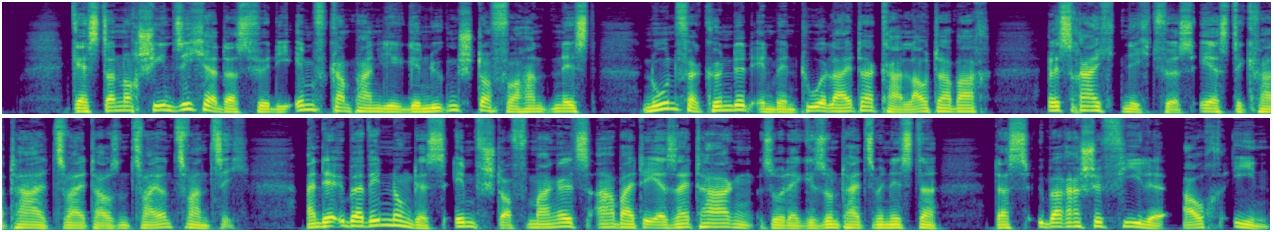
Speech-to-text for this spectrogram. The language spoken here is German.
Gestern noch schien sicher, dass für die Impfkampagne genügend Stoff vorhanden ist. Nun verkündet Inventurleiter Karl Lauterbach, es reicht nicht fürs erste Quartal 2022. An der Überwindung des Impfstoffmangels arbeite er seit Tagen, so der Gesundheitsminister. Das überrasche viele, auch ihn.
